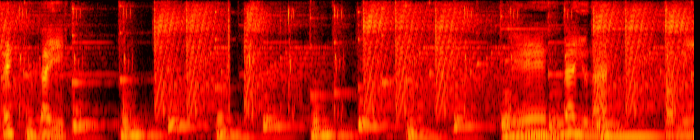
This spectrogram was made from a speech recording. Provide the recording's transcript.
เฮ้ยได้อีกโอเคได้อยู่นะรอบนี้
